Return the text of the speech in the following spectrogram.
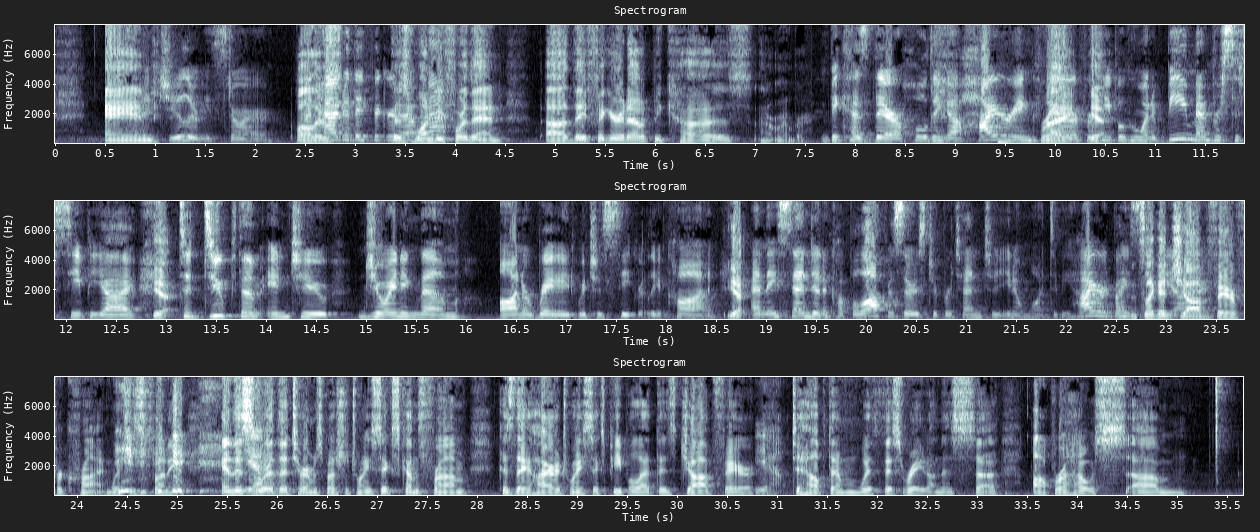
and a jewelry store. Well, and there's, how did they figure it out? one Matt? before then. Uh, they figure it out because I don't remember. because they're holding a hiring fair Right, for yeah. people who want to be members of CBI Yeah. to dupe them into joining them on a raid, which is secretly a con. Yeah. And they send in a couple officers to pretend to, you know, want to be hired by It's like a job fair for crime, which is funny. and this Yeah. is where the term Special 26 comes from because they hire 26 people at this job fair Yeah. to help them with this raid on this uh, opera house um,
